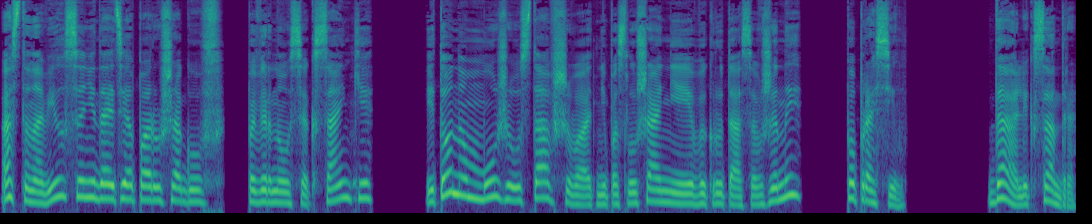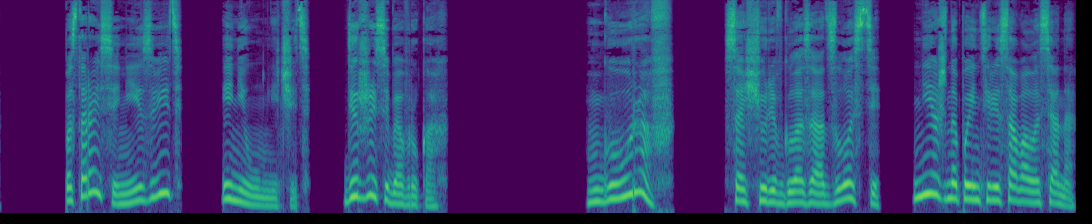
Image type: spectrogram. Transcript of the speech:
Остановился, не дойдя пару шагов, повернулся к Саньке и тоном мужа, уставшего от непослушания и выкрутасов жены, попросил. «Да, Александра, постарайся не извить и не умничать. Держи себя в руках». «Гуров?» — сощурив глаза от злости, Нежно поинтересовалась она.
